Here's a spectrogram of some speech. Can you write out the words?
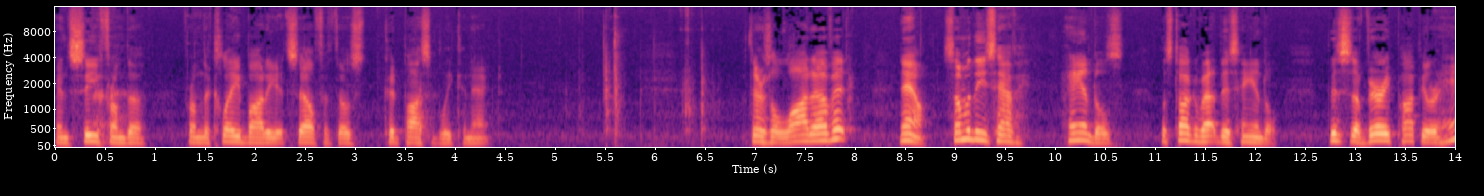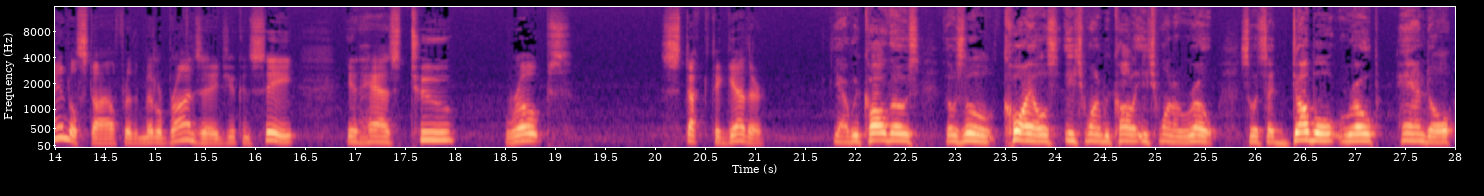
and see from the, from the clay body itself if those could possibly connect. There's a lot of it. Now, some of these have handles Let's talk about this handle. This is a very popular handle style for the Middle Bronze Age. You can see it has two ropes stuck together. Yeah, we call those those little coils, each one, we call it each one a rope. So it's a double rope handle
